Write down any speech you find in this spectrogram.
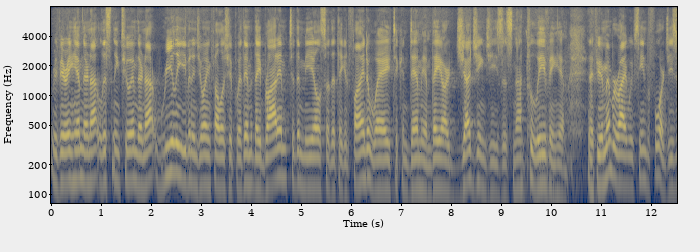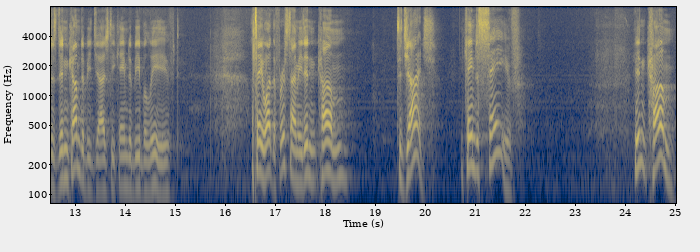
revering him. They're not listening to him. They're not really even enjoying fellowship with him. They brought him to the meal so that they could find a way to condemn him. They are judging Jesus, not believing him. And if you remember right, we've seen before, Jesus didn't come to be judged, he came to be believed. Tell you what, the first time he didn't come to judge, he came to save. He didn't come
